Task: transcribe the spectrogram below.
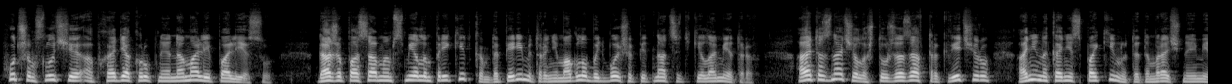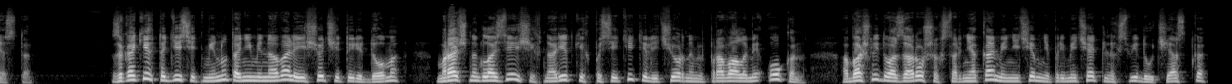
в худшем случае обходя крупные аномалии по лесу. Даже по самым смелым прикидкам до периметра не могло быть больше 15 километров – а это значило, что уже завтра к вечеру они наконец покинут это мрачное место. За каких-то 10 минут они миновали еще четыре дома, мрачно глазеющих на редких посетителей черными провалами окон, обошли два заросших сорняками ничем не примечательных с виду участка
